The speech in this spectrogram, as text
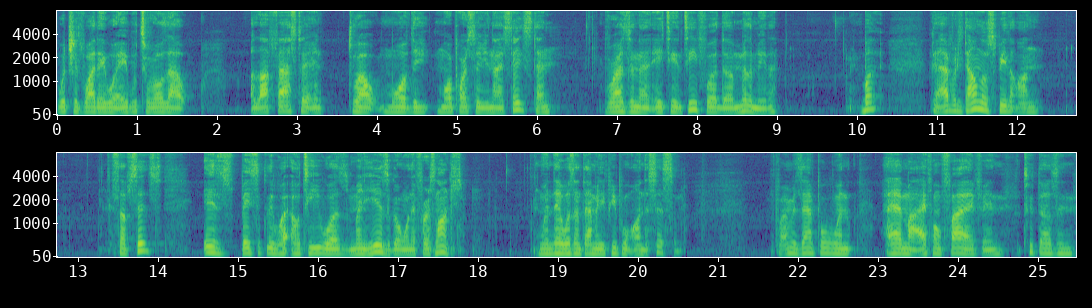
which is why they were able to roll out a lot faster and throughout more of the more parts of the United States than Verizon and AT&T for the millimeter. But the average download speed on sub-6 is basically what LTE was many years ago when it first launched, when there wasn't that many people on the system. Prime example, when I had my iPhone 5 in 2000,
